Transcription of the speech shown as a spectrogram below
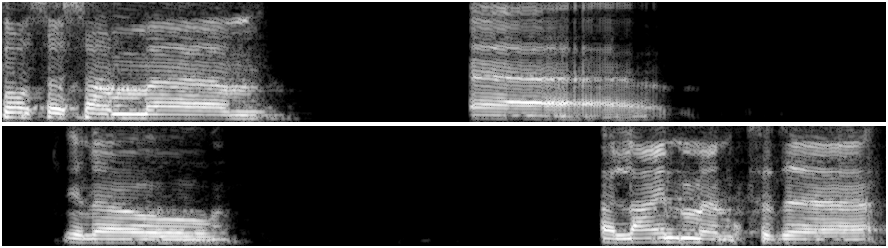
also some, um, uh, you know, alignment to the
